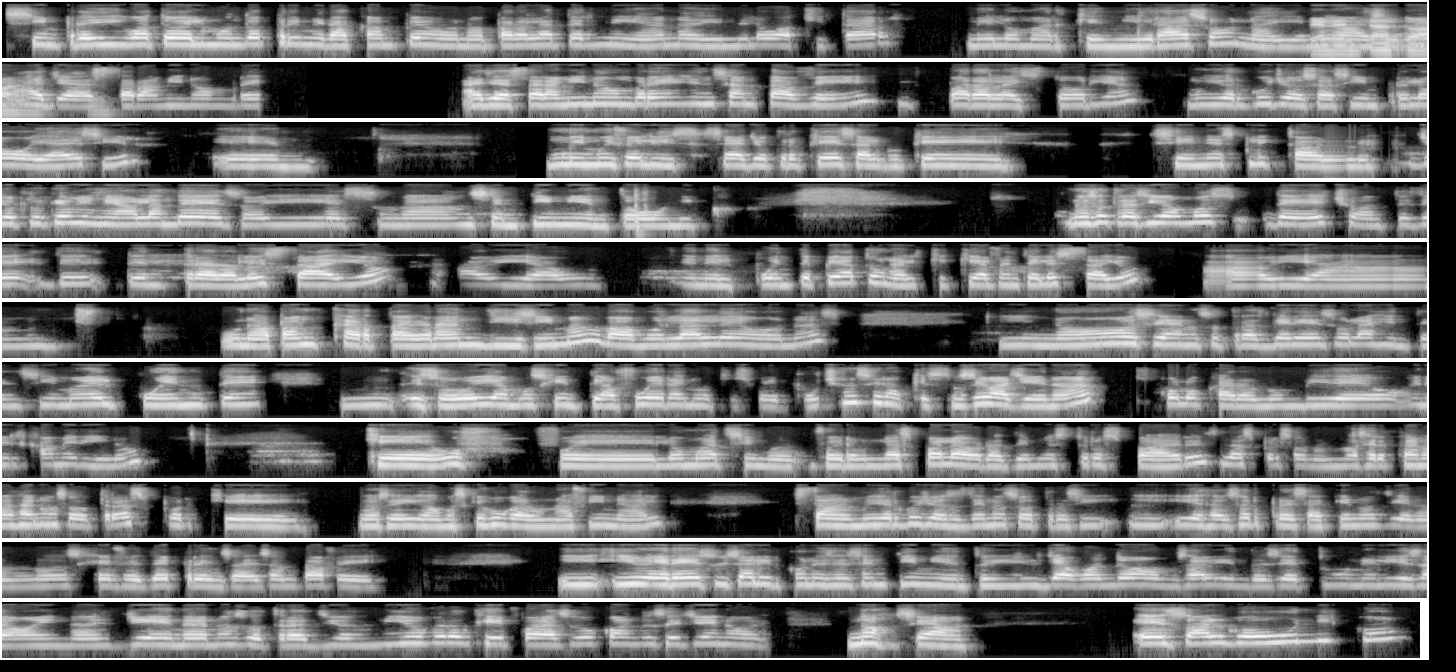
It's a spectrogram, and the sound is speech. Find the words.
siempre digo a todo el mundo, primera campeona para la eternidad, nadie me lo va a quitar, me lo marqué en mi brazo, nadie me va a decir, allá estará mi nombre, allá estará mi nombre en Santa Fe para la historia, muy orgullosa, siempre lo voy a decir, eh, muy, muy feliz, o sea, yo creo que es algo que es inexplicable. Yo creo que a mí me hablan de eso y es un sentimiento único. Nosotras íbamos, de hecho, antes de, entrar al estadio, había un, en el puente peatonal que queda al frente del estadio, había mm, una pancarta grandísima, vamos las leonas, y no, o sea, nosotras ver eso, la gente encima del puente, mm, eso veíamos gente afuera y nosotros fue, pucha, ¿será que esto se va a llenar? Colocaron un video en el camerino que, uff, fue lo máximo, fueron las palabras de nuestros padres, las personas más cercanas a nosotras, porque, no sé, digamos que jugaron una final, estaban muy orgullosos de nosotros y, y, esa sorpresa que nos dieron los jefes de prensa de Santa Fe y, y, ver eso y salir con ese sentimiento y ya cuando vamos saliendo ese túnel y esa vaina llena, nosotras, Dios mío, pero ¿qué pasó cuando se llenó? No, o sea, es algo único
